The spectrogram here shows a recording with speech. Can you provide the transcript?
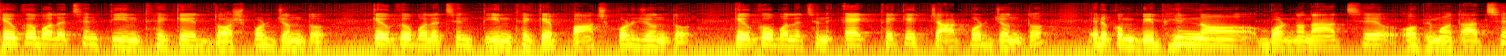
কেউ কেউ বলেছেন তিন থেকে দশ পর্যন্ত, কেউ কেউ বলেছেন তিন থেকে পাঁচ পর্যন্ত, কেউ কেউ বলেছেন এক থেকে চার পর্যন্ত। এরকম বিভিন্ন বর্ণনা আছে, অভিমত আছে।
